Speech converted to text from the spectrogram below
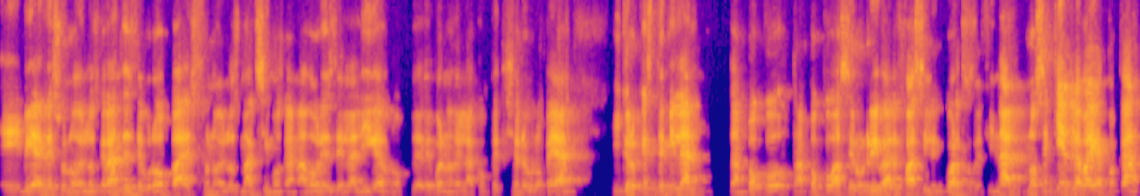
el Milan es uno de los grandes de Europa, es uno de los máximos ganadores de la liga, de, bueno, de la competición europea, y creo que este Milan tampoco, tampoco va a ser un rival fácil en cuartos de final. No sé quién le vaya a tocar,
